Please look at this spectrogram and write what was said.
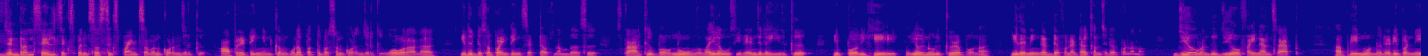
General sales expenses six point seven குறைஞ்சிருக்கு. ஆப்ரேட்டிங் இன்கம் கூட பத்து பர்சன்ட் குறைஞ்சிருக்கு. ஓவராலாக இது disappointing set of numbers stock இப்போ இன்னும் வைர ஊசி ரேஞ்சில் இருக்குது இப்போதைக்கு எழுநூறு கீழே போனால் இதை நீங்கள் டெஃபினட்டாக கன்சிடர் பண்ணணும். ஜியோ வந்து ஜியோ ஃபைனான்ஸ் ஆப் அப்படின்னு ஒன்று ரெடி பண்ணி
